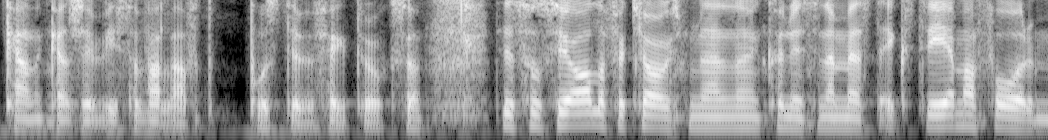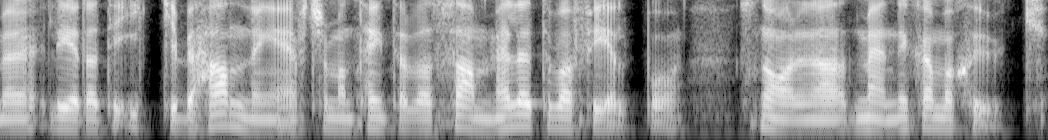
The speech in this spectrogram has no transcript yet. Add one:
Kan kanske i vissa fall haft positiva effekter också. De sociala förklaringsmodellen kunde i sina mest extrema former leda till icke-behandling eftersom man tänkte att det var samhället det var fel på snarare än att människan var sjuk.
